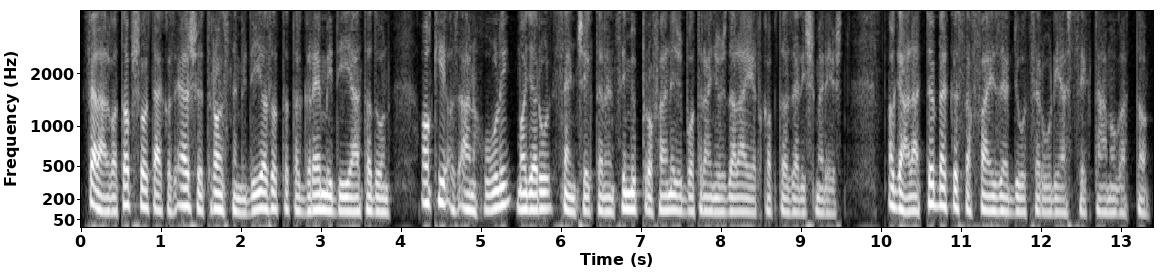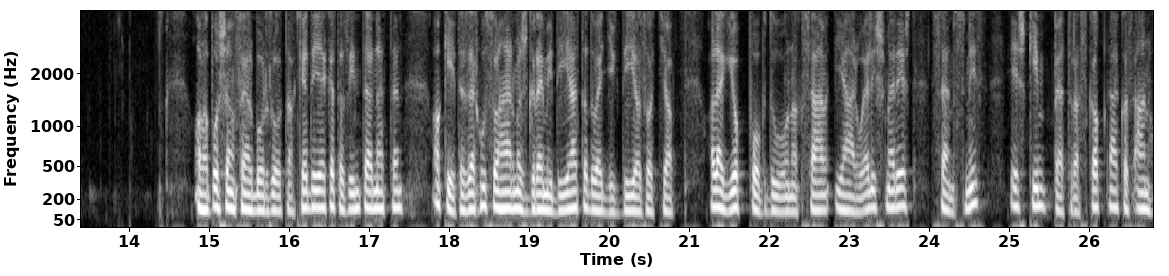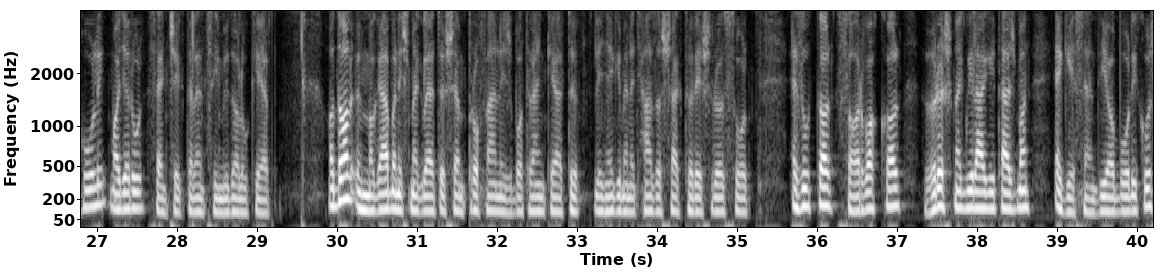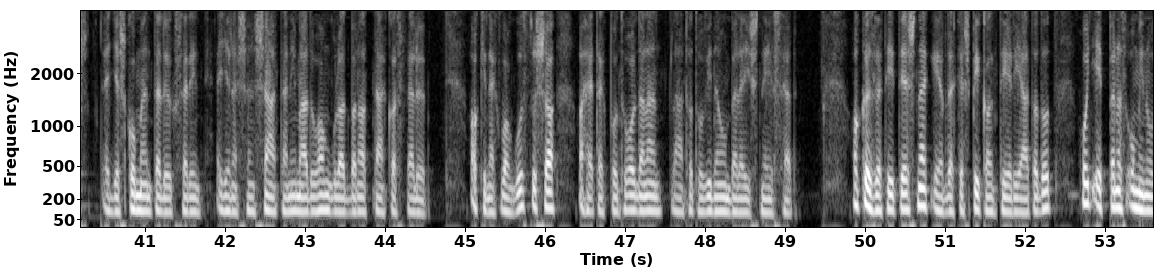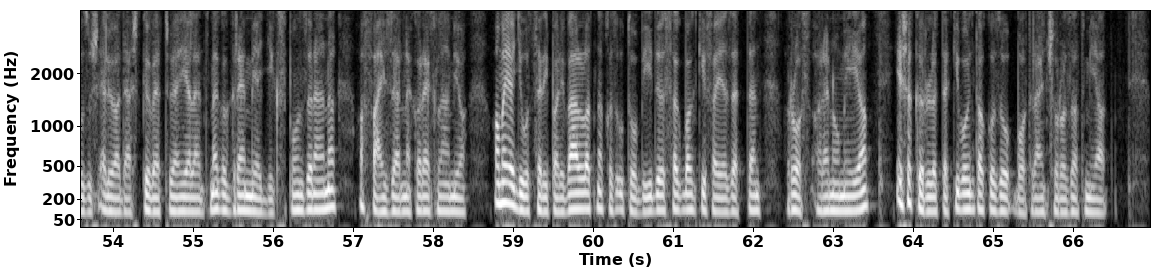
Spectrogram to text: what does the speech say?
Felállva tapsolták az első transznemű díjazottat a Grammy díját adón, aki az Unholy, magyarul Szentségtelen című profán és botrányos daláért kapta az elismerést. A gálát többek között a Pfizer gyógyszeróriás cég támogatta. Alaposan felborzolta a kedélyeket az interneten a 2023-as Grammy díját adó egyik díjazottja, a legjobb pop duónak szám járó elismerést Sam Smith és Kim Petras kapták az Unholy, magyarul Szentségtelen című dalukért. A dal önmagában is meglehetősen profán és botránykeltő, lényegében egy házasságtörésről szól. Ezúttal szarvakkal, vörös megvilágításban egészen diabolikus, egyes kommentelők szerint egyenesen sátán imádó hangulatban adták azt elő. Akinek van gusztusa, a hetek.hu oldalán látható videón bele is nézhet. A közvetítésnek érdekes pikantériát adott, hogy éppen az ominózus előadást követően jelent meg a Grammy egyik szponzorának, a Pfizernek a reklámja, amely a gyógyszeripari vállalatnak az utóbbi időszakban kifejezetten rossz a renoméja és a körülötte kibonytakozó sorozat miatt.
